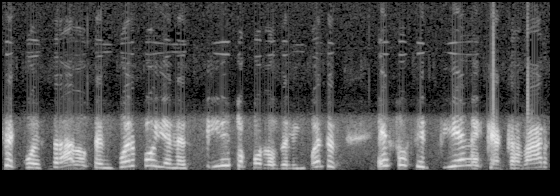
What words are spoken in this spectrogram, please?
secuestrados en cuerpo y en espíritu por los delincuentes. Eso sí tiene que acabar.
